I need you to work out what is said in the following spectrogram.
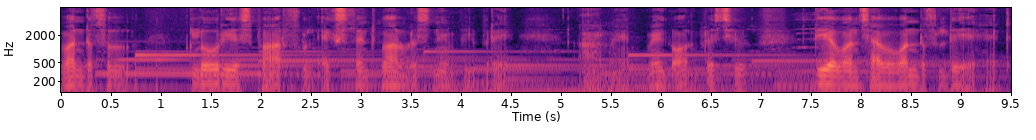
wonderful, glorious, powerful, excellent, marvelous name we pray. Amen. May God bless you. Dear ones, have a wonderful day ahead.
